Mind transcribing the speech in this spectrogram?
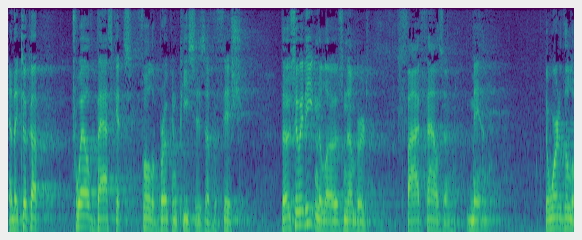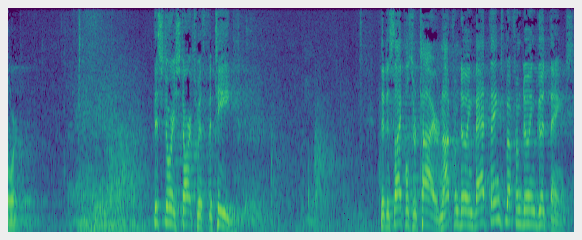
and they took up twelve baskets full of broken pieces of the fish Those who had eaten the loaves numbered 5,000 men. The word of the Lord. This story starts with fatigue. The disciples are tired, not from doing bad things, but from doing good things.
